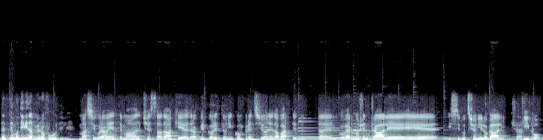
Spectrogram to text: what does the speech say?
per dei motivi davvero futili. Ma sicuramente, ma c'è stata anche, tra virgolette, un'incomprensione da parte de- del governo centrale e istituzioni locali, Certo. tipo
